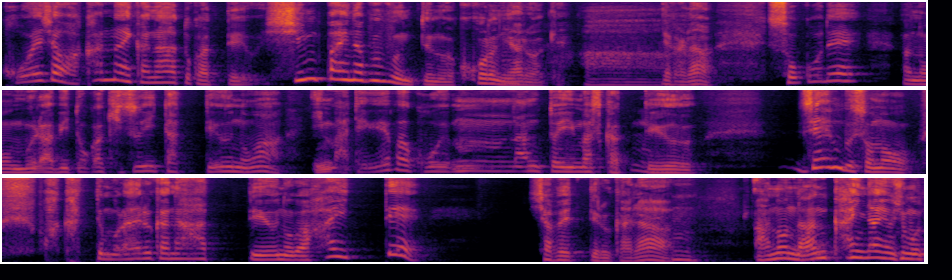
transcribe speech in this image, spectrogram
これじゃ分かんないかなとかっていう心配な部分っていうのが心にあるわけ。あだから、そこで、あの、村人が気づいたっていうのは、今で言えばこういう、うーん、なんと言いますかっていう、全部その、分かってもらえるかなっていうのが入って、喋ってるから、んあの難解な吉本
